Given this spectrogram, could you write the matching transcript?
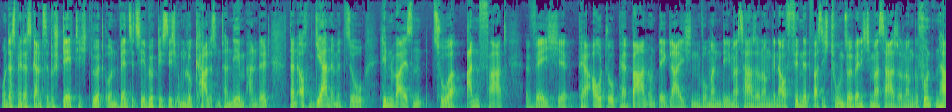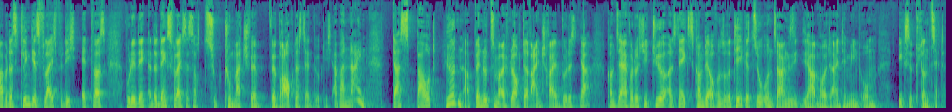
und dass mir das Ganze bestätigt wird. Und wenn es jetzt hier wirklich sich um lokales Unternehmen handelt, dann auch gerne mit so Hinweisen zur Anfahrt, welche per Auto, per Bahn und dergleichen, wo man den Massagesalon genau findet, was ich tun soll, wenn ich den Massagesalon gefunden habe. Das klingt jetzt vielleicht für dich etwas, wo du denkst, da denkst vielleicht, das ist doch zu, too much. Wer, wer braucht das denn wirklich? Aber nein, das baut Hürden ab. Wenn du zum Beispiel auch da reinschreiben würdest, ja, kommt sie einfach durch die die Tür, als nächstes kommt ihr auf unsere Theke zu und sagen Sie, Sie haben heute einen Termin um XYZ.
